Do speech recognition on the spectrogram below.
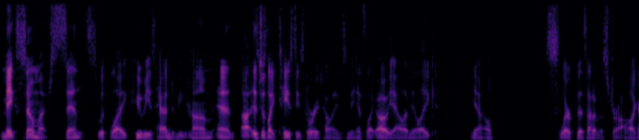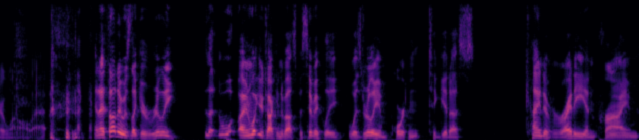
makes so much sense with like who he's had to Mhm. become and uh, it's just like tasty storytelling to me. It's like oh yeah let me like you know slurp this out of a straw like i want all that and I thought it was like a really, that- I mean, what you're talking about specifically was really important to get us kind of ready and primed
